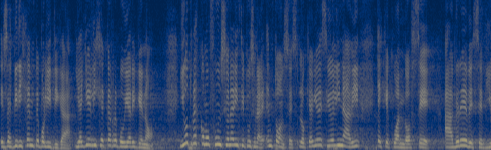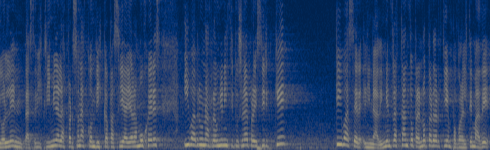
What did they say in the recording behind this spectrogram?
ella es dirigente política y allí elige qué repudiar y qué no. Y otro es como funcionario institucional. Entonces, lo que había decidido el INADI es que cuando se agrede, se violenta, se discrimina a las personas con discapacidad y a las mujeres, iba a haber una reunión institucional para decir qué, qué iba a hacer el INADI. Mientras tanto, para no perder tiempo con el tema de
